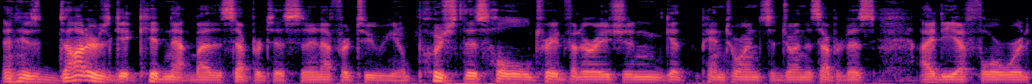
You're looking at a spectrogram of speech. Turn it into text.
and his daughters get kidnapped by the separatists in an effort to you know push this whole trade federation get pantorans to join the separatist idea forward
